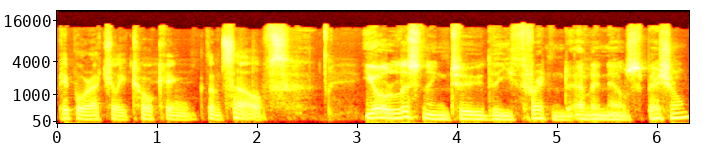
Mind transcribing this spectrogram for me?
people were actually talking themselves. You're listening to the Threatened LNL special,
